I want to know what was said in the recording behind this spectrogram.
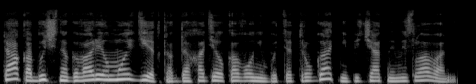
Так обычно говорил мой дед, когда хотел кого-нибудь отругать непечатными словами.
